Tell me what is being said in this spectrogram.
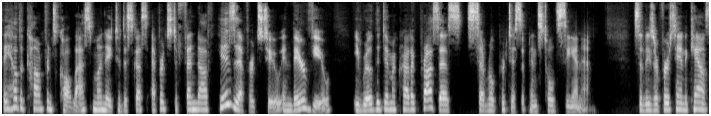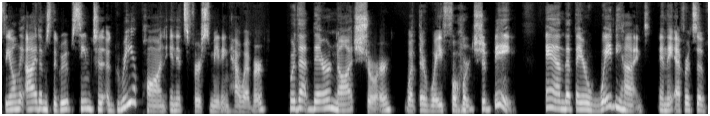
They held a conference call last Monday to discuss efforts to fend off his efforts to, in their view, erode the democratic process, several participants told CNN. So these are firsthand accounts. The only items the group seemed to agree upon in its first meeting, however, were that they're not sure what their way forward should be. and that they are way behind in the efforts of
